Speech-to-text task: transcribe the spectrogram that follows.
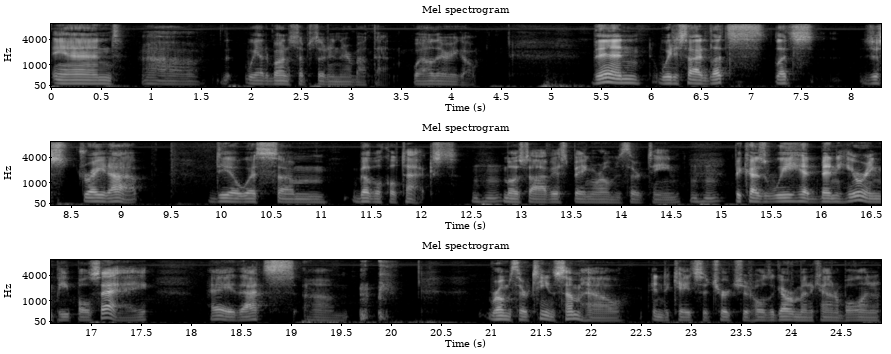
and uh, we had a bonus episode in there about that. Well, there you go. Then we decided let's let's just straight up deal with some biblical texts. Mm-hmm. Most obvious being Romans 13, Mm-hmm. because we had been hearing people say, "Hey, that's um, Romans 13 somehow indicates the church should hold the government accountable and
